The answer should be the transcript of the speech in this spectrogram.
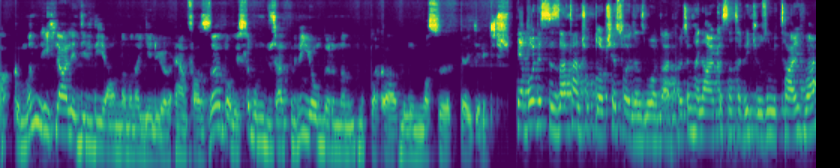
Hakkımın ihlal edildiği anlamına geliyor en fazla. Dolayısıyla bunu düzeltmenin yollarının mutlaka bulunması e, gerekir. Ya bu arada siz zaten çok doğru bir şey söylediniz bu arada Alper'cim. Hani arkasında tabii ki uzun bir tarih var.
